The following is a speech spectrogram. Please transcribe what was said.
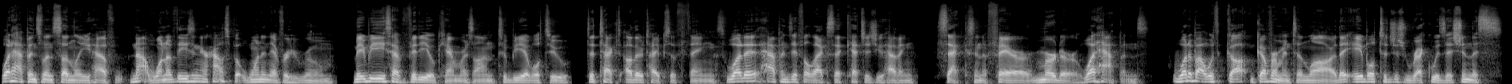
what happens when suddenly you have not one of these in your house, but one in every room? Maybe these have video cameras on to be able to detect other types of things. What happens if Alexa catches you having sex, an affair, murder? What happens? What about with go- government and law? Are they able to just requisition this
